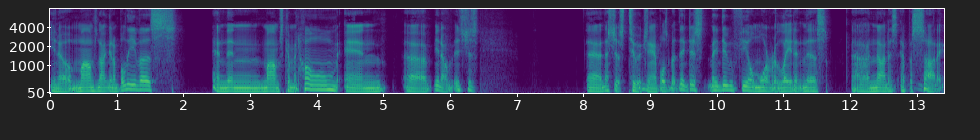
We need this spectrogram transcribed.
You know, mom's not going to believe us, and then mom's coming home, and uh, you know, it's just uh, that's just two examples, but they just they do feel more related in this, uh, not as episodic.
